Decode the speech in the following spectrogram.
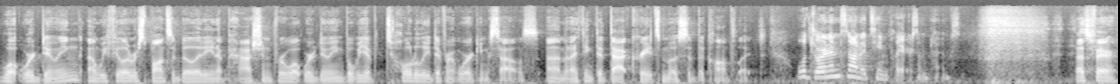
what we're doing. Uh, we feel a responsibility and a passion for what we're doing, but we have totally different working styles. Um, and I think that that creates most of the conflict. Well, Jordan's not a team player sometimes. That's fair.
